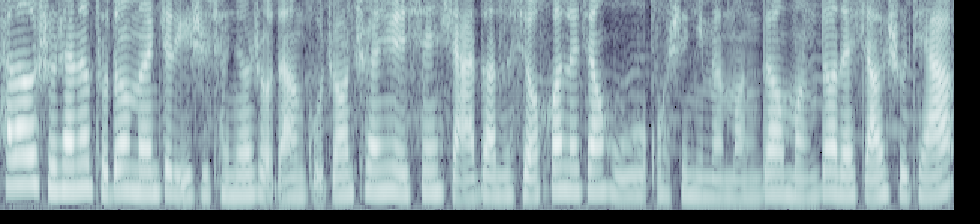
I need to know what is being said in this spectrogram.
？Hello，蜀山的土豆们，这里是全球首档古装穿越仙侠段子秀《欢乐江湖》，我是你们萌豆萌豆的小薯条。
